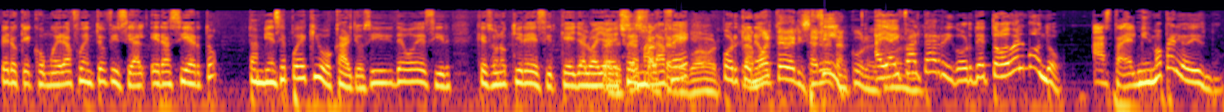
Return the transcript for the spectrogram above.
pero que como era fuente oficial era cierto, también se puede equivocar. Yo sí debo decir que eso no quiere decir que ella lo haya Pero hecho de mala fe. rigor. Porque La no? muerte de Belisario Sí, Betancur, Ahí hay falta de rigor de todo el mundo, hasta del mismo periodismo.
